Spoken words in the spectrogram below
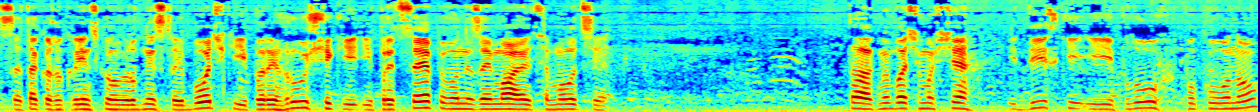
Це також українського виробництва і бочки, і перегрузчики, і прицепи вони займаються, молодці. Так, ми бачимо ще і диски, і плуг по куну.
